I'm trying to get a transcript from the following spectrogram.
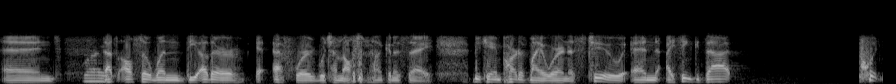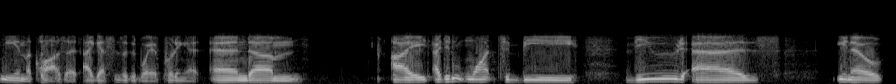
And Right. that's also when the other F word, which I'm also not going to say, became part of my awareness too. And I think that put me in the closet, I guess is a good way of putting it. And um, I I didn't want to be viewed as, you know,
